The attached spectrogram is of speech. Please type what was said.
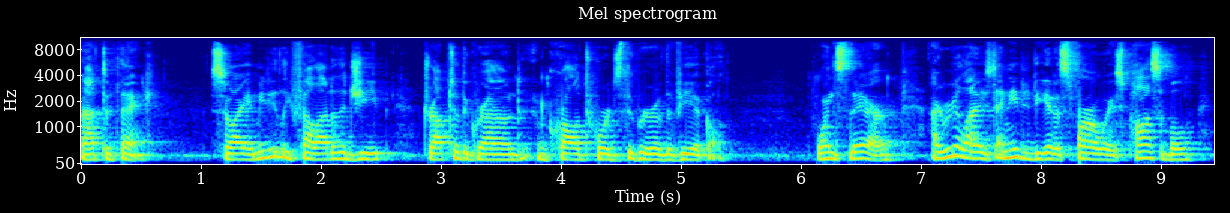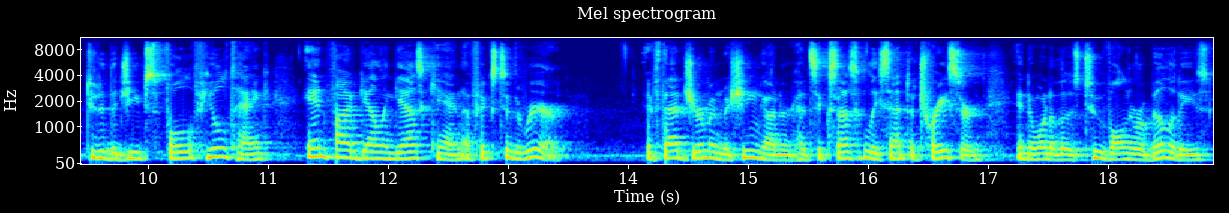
not to think. So I immediately fell out of the Jeep, dropped to the ground, and crawled towards the rear of the vehicle. Once there, I realized I needed to get as far away as possible due to the Jeep's full fuel tank and 5 gallon gas can affixed to the rear. If that German machine gunner had successfully sent a tracer into one of those two vulnerabilities,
